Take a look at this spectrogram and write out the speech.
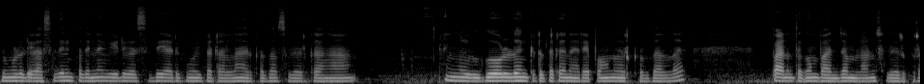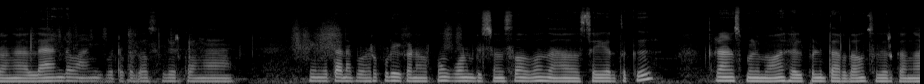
இவங்களுடைய வசதின்னு பார்த்திங்கன்னா வீடு வசதி அடுக்குமுறை கட்டலாம் இருக்கிறதா சொல்லியிருக்காங்க. எங்களுக்கு கோல்டும் கிட்டத்தட்ட நிறைய பவுன் இருக்கிறதால பணத்துக்கும் பஞ்சம் இல்லைன்னு சொல்லியிருக்கிறாங்க. லேண்டை வாங்கி போட்டுக்கிறதா சொல்லியிருக்காங்க. இவங்க தனக்கு வரக்கூடிய கணவருக்கும் ஓன் பிஸ்னஸாகவும் செய்கிறதுக்கு ஃப்ரான்ஸ் மூலியமாக ஹெல்ப் பண்ணி தரதாகவும் சொல்லியிருக்காங்க.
